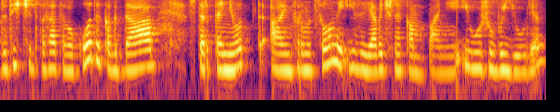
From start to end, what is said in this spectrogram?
2020 года, когда стартанет а, информационная и заявочная кампания. И уже в июле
